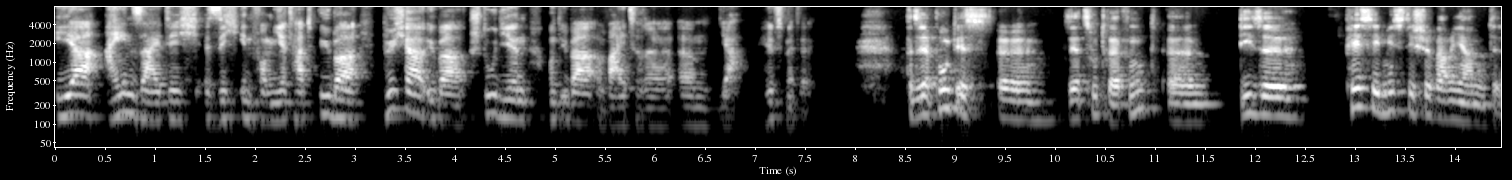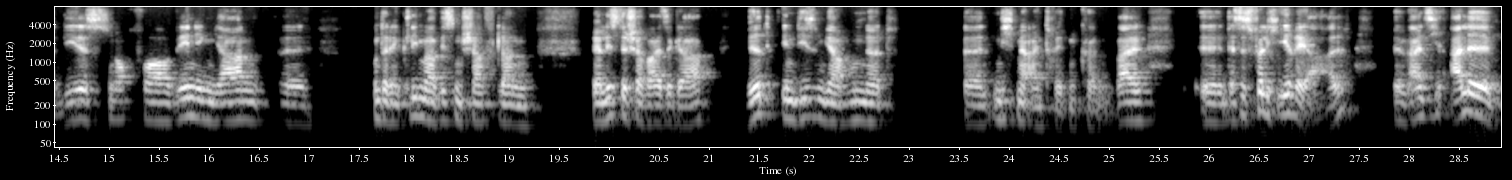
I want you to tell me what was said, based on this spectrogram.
eher einseitig sich informiert hat über Bücher, über Studien und über weitere weitere ähm, ja, Hilfsmittel? Also der Punkt ist äh, sehr zutreffend. Ähm, diese pessimistische Variante, die es noch vor wenigen Jahren äh, unter den Klimawissenschaftlern realistischerweise gab, wird in diesem Jahrhundert äh, nicht mehr eintreten können, weil äh, das ist völlig irreal. Äh, weil sich alle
